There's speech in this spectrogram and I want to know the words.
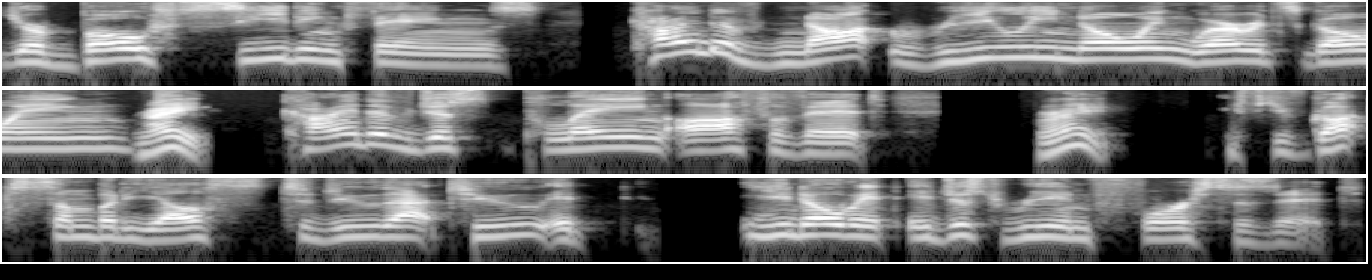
you're both seeding things, kind of not really knowing where it's going, right? Kind of just playing off of it, right? If you've got somebody else to do that too, it you know it it just reinforces it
